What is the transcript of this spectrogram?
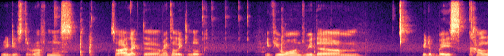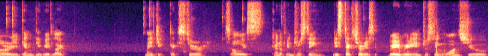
Reduce the roughness. So I like the metallic look. If you want with um with a base color you can give it like magic texture it's always kind of interesting. This texture is very, very interesting once you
